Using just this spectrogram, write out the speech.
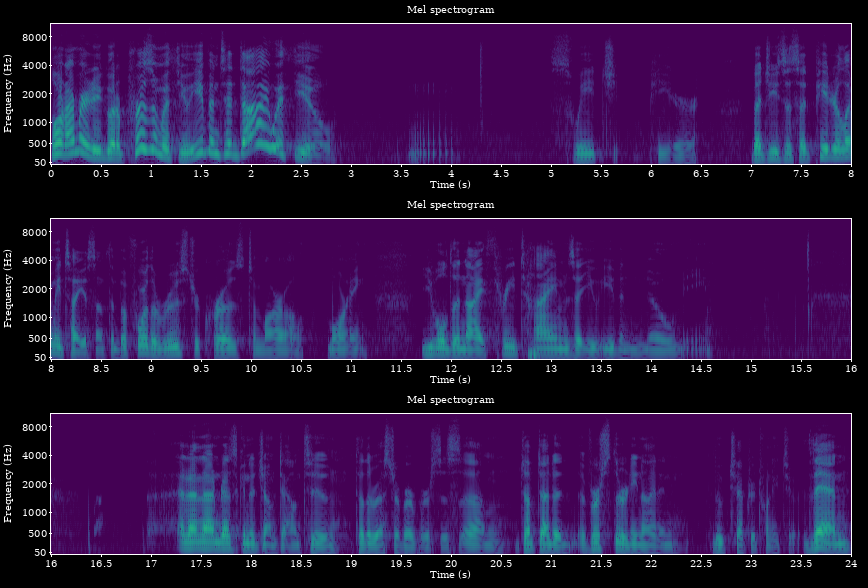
Lord, I'm ready to go to prison with you, even to die with you. Hmm. Sweet Peter. But Jesus said, Peter, let me tell you something. Before the rooster crows tomorrow morning, you will deny three times that you even know me. And then I'm just going to jump down to, to the rest of our verses. Um, jump down to verse 39 in Luke chapter 22. Then,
